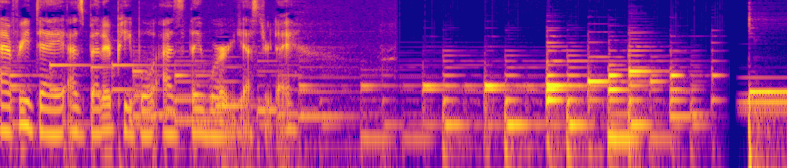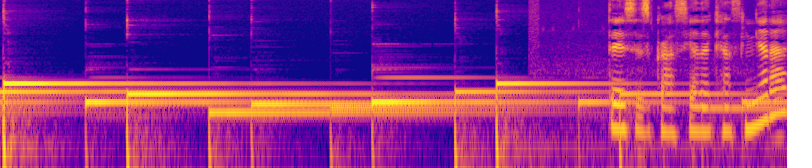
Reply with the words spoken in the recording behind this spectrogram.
every day as better people as they were yesterday. This is Graciela Castaneda,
